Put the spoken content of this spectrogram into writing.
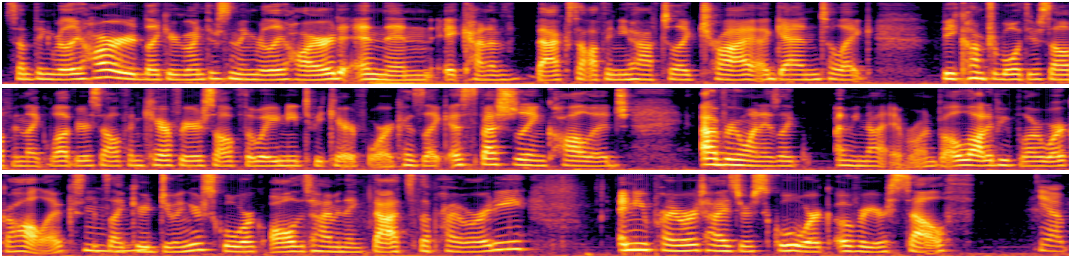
something really hard like you're going through something really hard and then it kind of backs off and you have to like try again to like be comfortable with yourself and like love yourself and care for yourself the way you need to be cared for because like especially in college everyone is like i mean not everyone but a lot of people are workaholics it's like you're doing your schoolwork all the time and like that's the priority and you prioritize your schoolwork over yourself Yep.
